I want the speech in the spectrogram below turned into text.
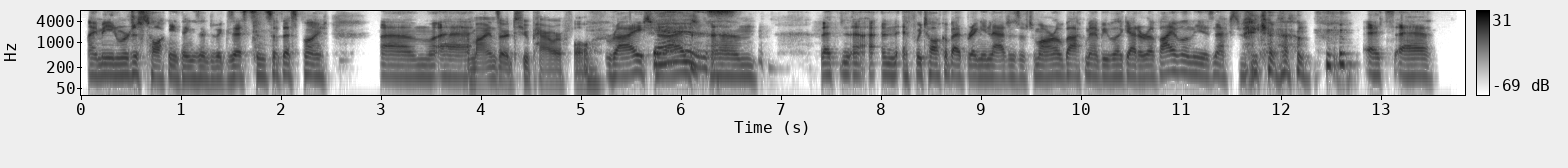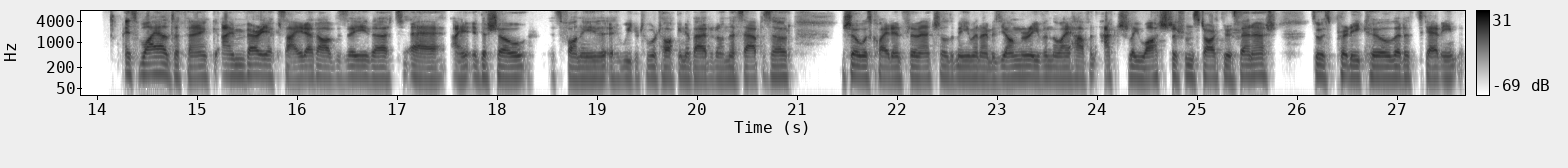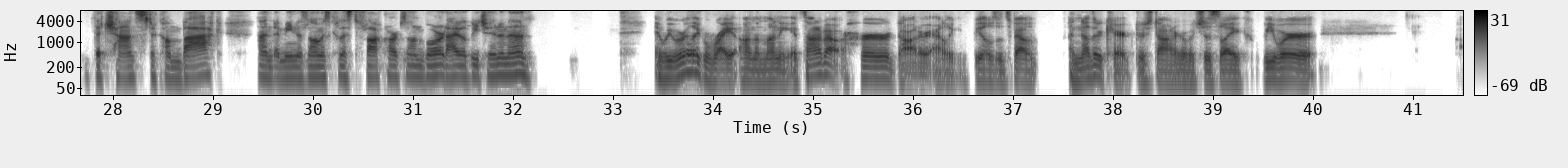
I mean, we're just talking things into existence at this point. Um, uh, Our minds are too powerful. Right, Yes. right. Um, let, uh, and if we talk about bringing Legends of Tomorrow back, maybe we'll get a revival news next week. Um, it's uh, it's wild to think. I'm very excited, obviously, that uh, I, the show. It's funny that we were talking about it on this episode. The show was quite influential to me when I was younger, even though I haven't actually watched it from start through finish. So it's pretty cool that it's getting the chance to come back. And I mean, as long as Calista Flockhart's on board, I will be tuning in. And we were like right on the money. It's not about her daughter, Ally McBeal's. It's about another character's daughter, which is like we were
